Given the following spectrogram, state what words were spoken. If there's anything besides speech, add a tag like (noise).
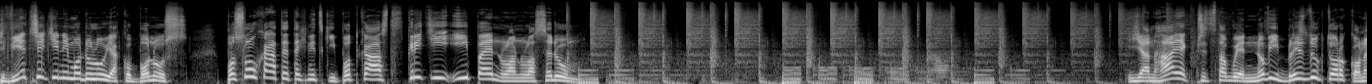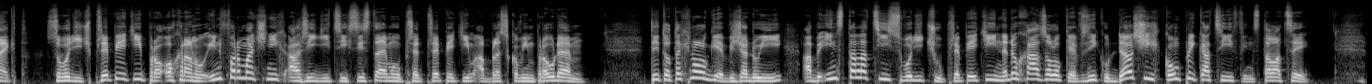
Dvě třetiny modulu jako bonus. Posloucháte technický podcast v krytí IP007. Jan Hájek představuje nový Blizduktor Connect. Svodič přepětí pro ochranu informačních a řídících systémů před přepětím a bleskovým proudem. Tyto technologie vyžadují, aby instalací svodičů přepětí nedocházelo ke vzniku dalších komplikací v instalaci.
